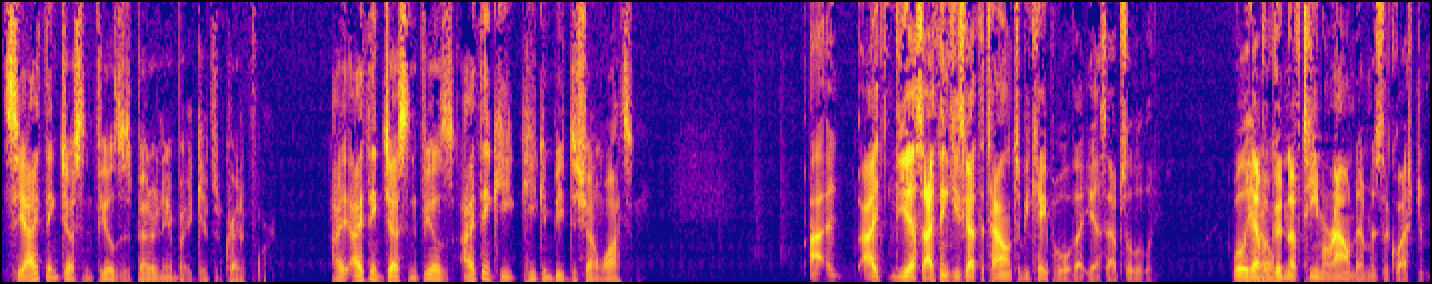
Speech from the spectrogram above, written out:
See, I think Justin Fields is better than anybody gives him credit for. I, I think Justin Fields. I think he, he can beat Deshaun Watson. I, I yes, I think he's got the talent to be capable of that. Yes, absolutely. Will he You have a good enough team around him? Is the question.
